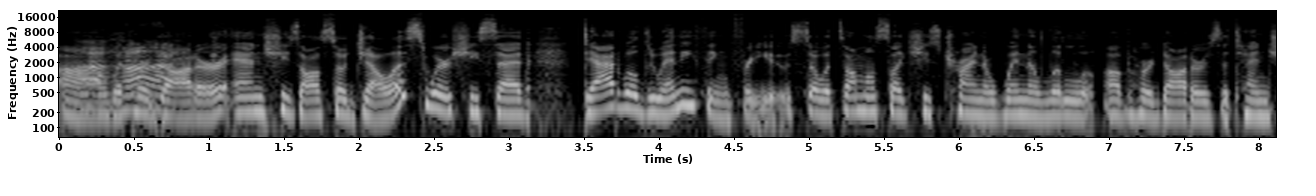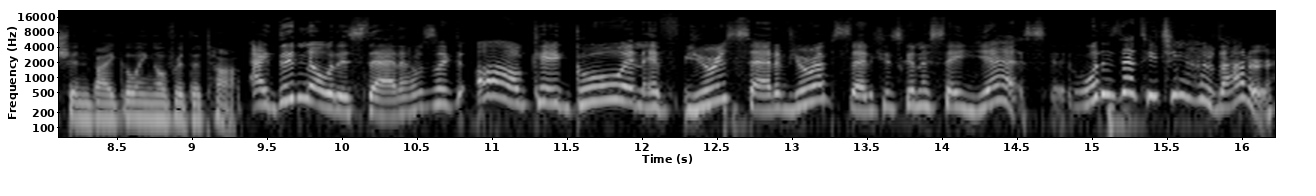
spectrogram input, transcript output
uh, with her Uh-huh. daughter, and she's also jealous, where she said, Dad will do anything for you. So it's almost like she's trying to win a little of her daughter's attention by going over the top. I did notice that. I was like, oh, okay, go. And if you're sad, if you're upset, he's going to say yes. What is that teaching her daughter?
